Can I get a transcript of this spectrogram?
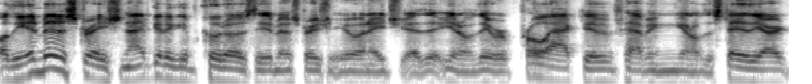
Well, the administration, I've got to give kudos to the administration at UNH. You know, they were proactive, having you know the state of the art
